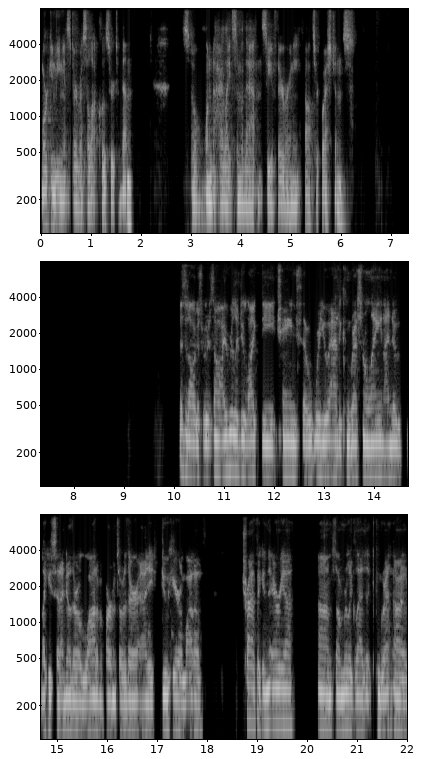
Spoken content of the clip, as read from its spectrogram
more convenient service a lot closer to them. So wanted to highlight some of that and see if there were any thoughts or questions. This is August Rudy. So I really do like the change where you added congressional lane. I know, like you said, I know there are a lot of apartments over there, and I do hear a lot of traffic in the area. Um, so I'm really glad that congress, uh,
